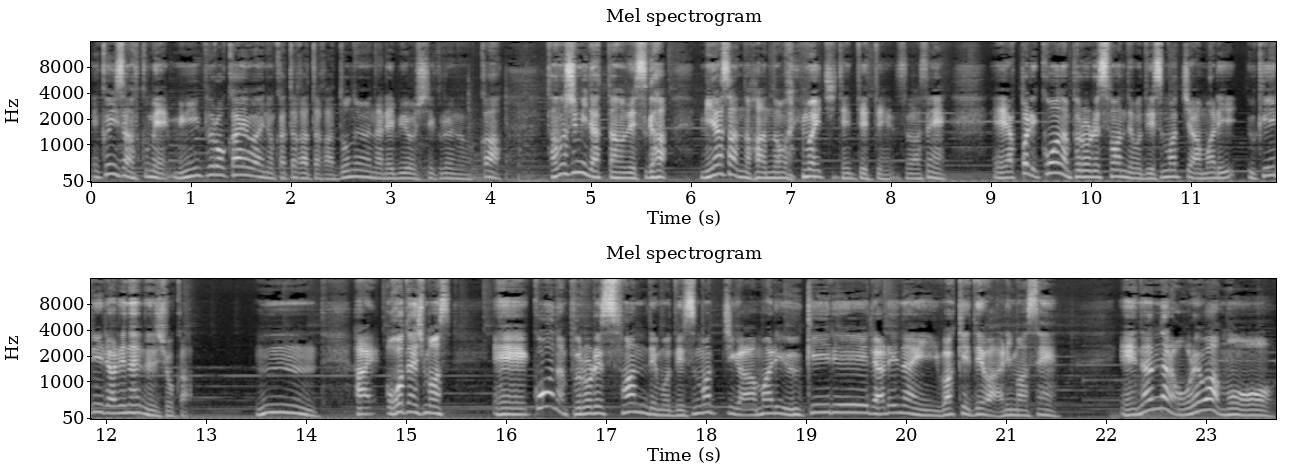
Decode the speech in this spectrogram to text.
えクニさん含め耳プロ界隈の方々がどのようなレビューをしてくれるのか楽しみだったのですが、皆さんの反応がいまいち点々点。すいません。えやっぱりコアなプロレスファンでもデスマッチはあまり受け入れられないのでしょうか？うーん。はい、お答えします。えー、コアなプロレスファンでもデスマッチがあまり受け入れられないわけではありません。えー、なんなら俺はも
